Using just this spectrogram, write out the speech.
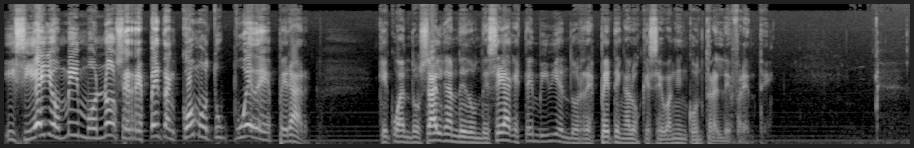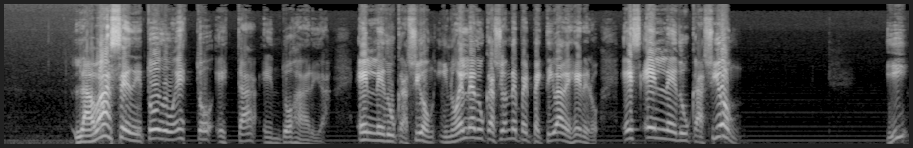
Y si ellos mismos no se respetan, ¿cómo tú puedes esperar que cuando salgan de donde sea que estén viviendo respeten a los que se van a encontrar de frente? La base de todo esto está en dos áreas. En la educación, y no en la educación de perspectiva de género, es en la educación. Y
